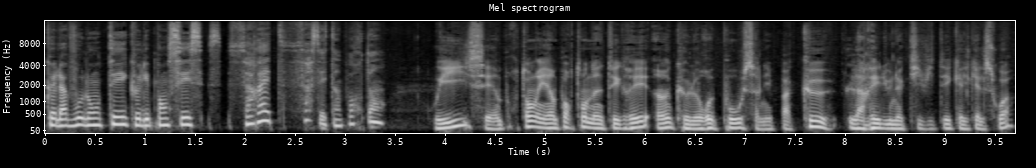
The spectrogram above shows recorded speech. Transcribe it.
que la volonté, que les pensées s'arrêtent. Ça, c'est important. Oui, c'est important et important d'intégrer, que le repos, ça n'est pas que l'arrêt d'une activité, quelle qu'elle soit,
